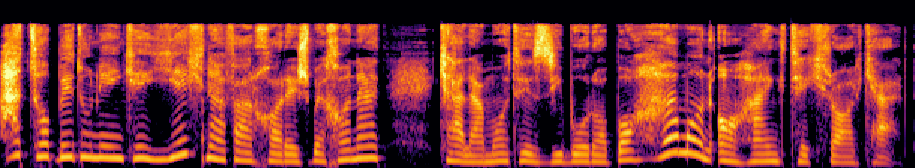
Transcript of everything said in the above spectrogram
حتی بدون اینکه یک نفر خارج بخواند کلمات زیبو را با همان آهنگ تکرار کرد.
